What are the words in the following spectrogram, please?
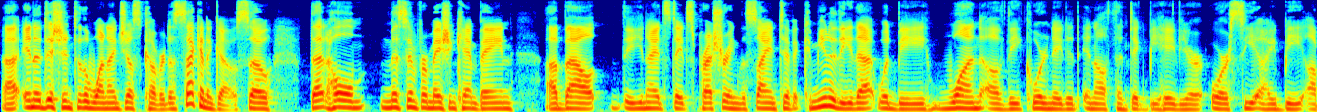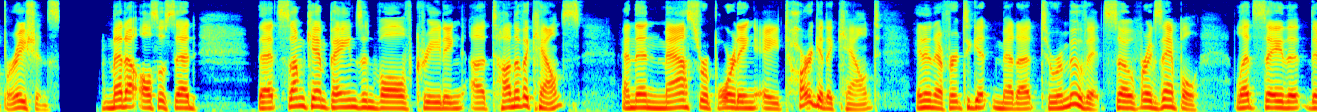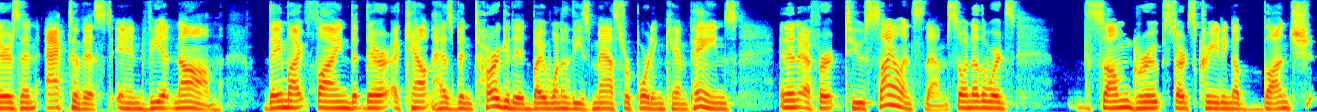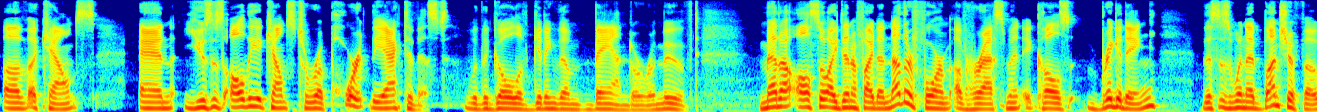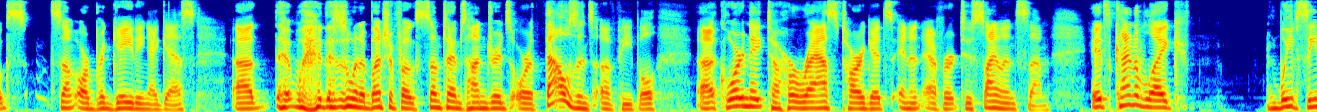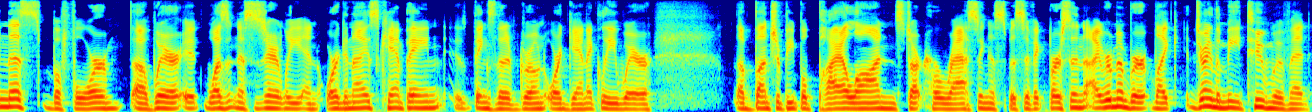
uh, in addition to the one I just covered a second ago. So, that whole misinformation campaign about the United States pressuring the scientific community, that would be one of the coordinated inauthentic behavior or CIB operations. Meta also said that some campaigns involve creating a ton of accounts and then mass reporting a target account in an effort to get Meta to remove it. So, for example, let's say that there's an activist in Vietnam. They might find that their account has been targeted by one of these mass reporting campaigns in an effort to silence them. So, in other words, some group starts creating a bunch of accounts and uses all the accounts to report the activist with the goal of getting them banned or removed. Meta also identified another form of harassment it calls brigading. This is when a bunch of folks, some or brigading, I guess, Uh, this is when a bunch of folks, sometimes hundreds or thousands of people, uh, coordinate to harass targets in an effort to silence them. It's kind of like we've seen this before uh, where it wasn't necessarily an organized campaign, things that have grown organically where a bunch of people pile on and start harassing a specific person. I remember like during the Me Too movement,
